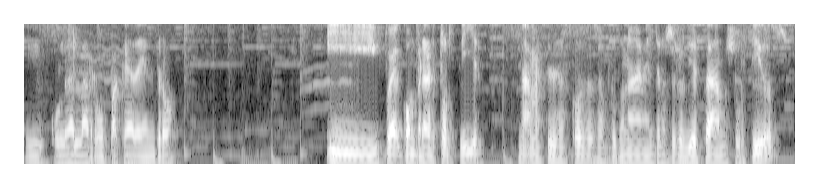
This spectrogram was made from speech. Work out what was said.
y colgar la ropa que adentro. Y fui a comprar tortillas. Nada más esas cosas. Afortunadamente nosotros ya estábamos surtidos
